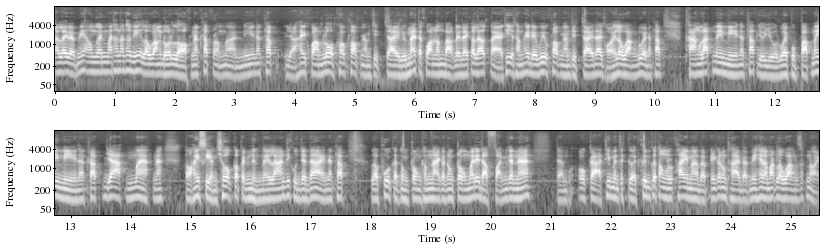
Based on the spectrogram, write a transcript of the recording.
อะไรแบบนี้เอาเงินมาเท่านั้นเท่านี้ระวังโดนหลอกนะครับ ประมาณนี้นะครับอย่าให้ความโลภเข้าครอบงำจิตใจ หรือแม้แต่ความลำบากใดๆก็แล้ว แต่ที่จะทำให้เดวิลครอบงำจิตใจได้ขอให้ระวังด้วยนะครับทางลัดไม่มีนะครับอยู่ๆรวยปุบปับไม่มีนะครับยากมากนะต่อให้เสี่ยงโชคก็เป็นหนึ่งในล้านที่คุณจะได้นะครับ เราพูดกันตรงๆทำนายกันตรงๆ ไม่ได้ดับฝันกันนะ แต่โอกาสที่มันจะเกิดขึ้นก็ต้องไพ่มาแบบนี้ก็ต้องทายแบบนี้ให้ระมัดระวังสักหน่อย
